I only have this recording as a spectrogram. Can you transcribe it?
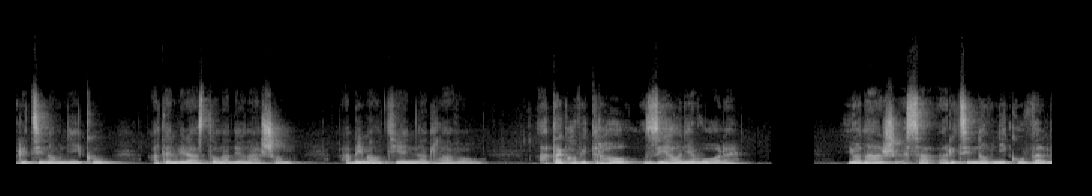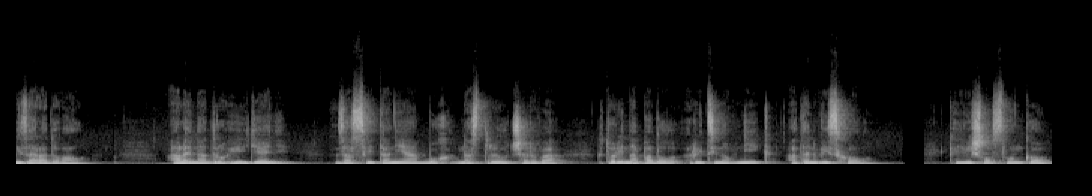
ricinovníku a ten vyrástol nad Jonášom, aby mal tieň nad hlavou. A tak ho vytrhol z jeho nevôle. Jonáš sa ricinovníku veľmi zaradoval, ale na druhý deň za svitania Boh nastrojil červa, ktorý napadol ricinovník a ten vyschol. Keď vyšlo slnko,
